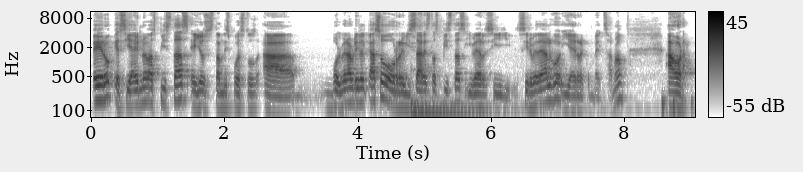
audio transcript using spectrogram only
pero que si hay nuevas pistas, ellos están dispuestos a volver a abrir el caso o revisar estas pistas y ver si sirve de algo y hay recompensa, ¿no? Ahora,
